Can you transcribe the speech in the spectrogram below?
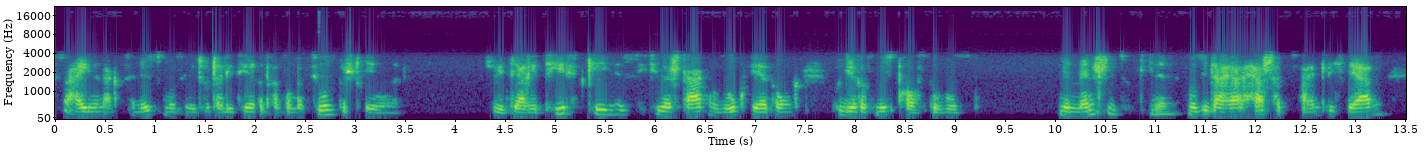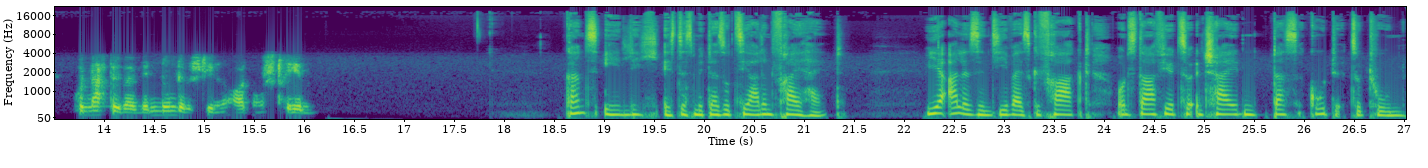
des eigenen Aktionismus in die totalitäre Transformationsbestrebungen. Solidarität hingegen ist sich dieser starken Sogwirkung und ihres Missbrauchs bewusst. Um den Menschen zu dienen, muss sie daher herrschaftsfeindlich werden und nach der Überwindung der bestehenden Ordnung streben. Ganz ähnlich ist es mit der sozialen Freiheit. Wir alle sind jeweils gefragt, uns dafür zu entscheiden, das Gute zu tun.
